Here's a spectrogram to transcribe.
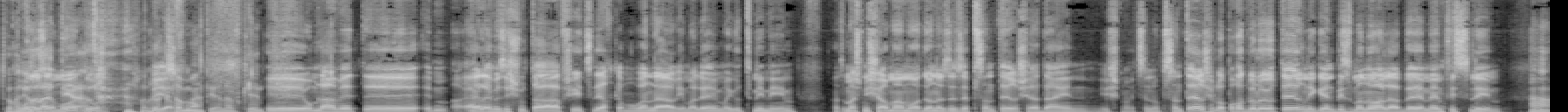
טוב, אני נולדתי אז, המועדון אבל רק ביפו. שמעתי עליו, כן. אה, אומנם את, אה, הם- היה להם איזה שותף שהצליח כמובן להערים עליהם, הם היו תמימים. אז מה שנשאר מהמועדון הזה זה פסנתר שעדיין ישנו אצלנו. פסנתר שלא פחות ולא יותר ניגן בזמנו עליו אה, ממפיס סלים. אה,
